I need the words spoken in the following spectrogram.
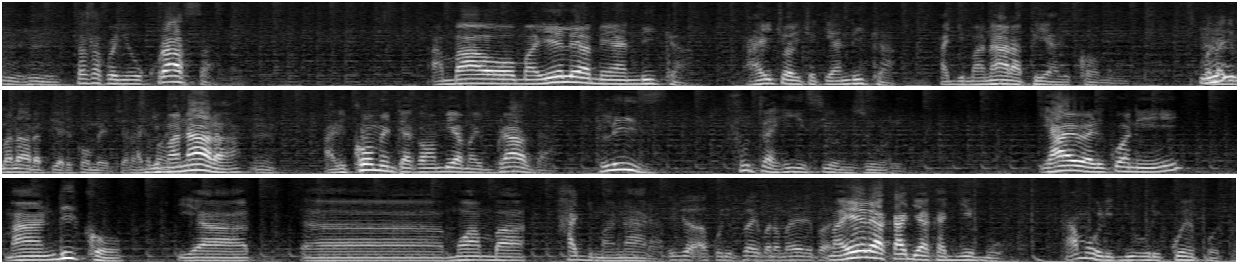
mm-hmm. Sasa kwenye ukurasa ambao Mayele ameandika hicho alichokiandika, Haji Manara pia alicomment. Bwana Haji Manara pia alikomenti, Haji Manara Mm. Alicomment akamwambia, my brother please futa hii siyo nzuri. Hayo yalikuwa ni maandiko ya uh, mwamba Haji Manara. Mayele akaja akajibu kama ulikuwepo tu,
